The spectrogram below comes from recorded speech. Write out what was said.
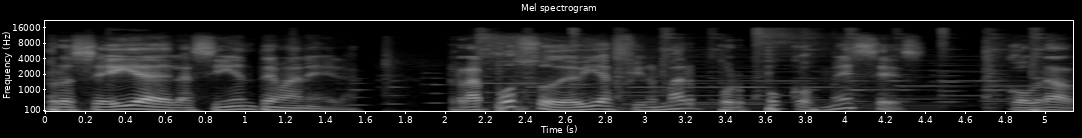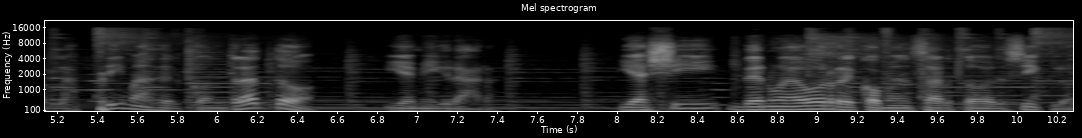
proseguía de la siguiente manera. Raposo debía firmar por pocos meses, cobrar las primas del contrato y emigrar. Y allí, de nuevo, recomenzar todo el ciclo.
